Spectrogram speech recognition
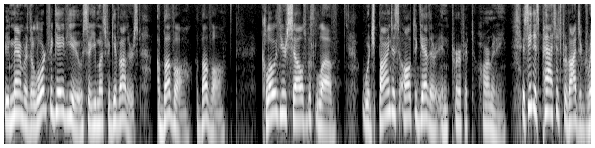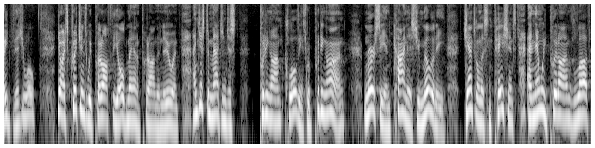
Remember, the Lord forgave you, so you must forgive others. Above all, above all, clothe yourselves with love, which binds us all together in perfect harmony. You see, this passage provides a great visual. You know, as Christians, we put off the old man and put on the new. And, and just imagine just putting on clothing. We're putting on mercy and kindness, humility, gentleness, and patience. And then we put on love.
